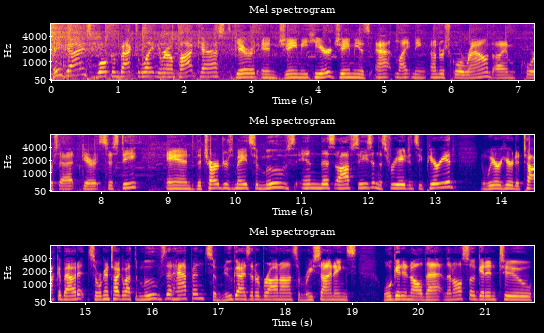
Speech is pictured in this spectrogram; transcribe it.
Hey guys, welcome back to Lightning Round Podcast. Garrett and Jamie here. Jamie is at Lightning underscore round. I am, of course, at Garrett Sisti. And the Chargers made some moves in this offseason, this free agency period, and we are here to talk about it. So we're going to talk about the moves that happened, some new guys that are brought on, some re signings. We'll get into all that, and then also get into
